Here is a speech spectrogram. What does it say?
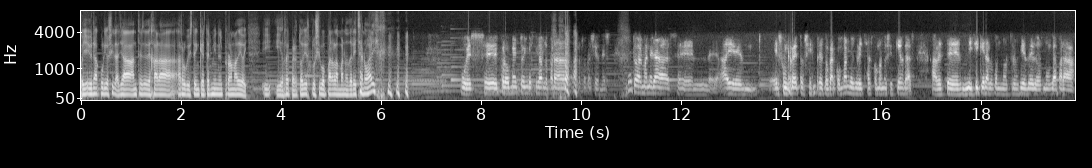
Oye, y una curiosidad, ya antes de dejar a, Rubinstein que termine el programa de hoy, ¿y, repertorio exclusivo para la mano derecha no hay? pues eh, prometo investigarlo para otras ocasiones. De todas maneras, es un reto siempre tocar con manos derechas, con manos izquierdas. A veces ni siquiera con nuestros 10 dedos nos da para,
